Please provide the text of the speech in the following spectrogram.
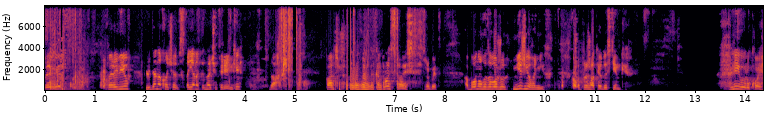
перевів. перевів. Людина хоче встає на, на четвіріньки. Да. Перше, контроль стараюсь зробити. Або ногу завожу між його ніг, щоб прижати його до стінки. Лівою рукою.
